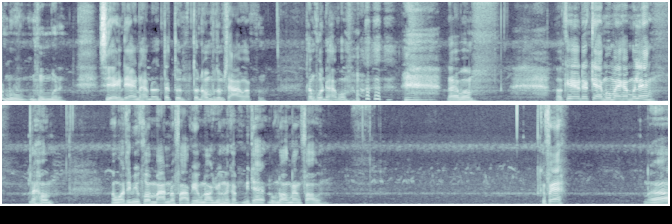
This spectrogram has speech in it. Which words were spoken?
ดหมู่หมู่มือเสียงแดงนะครับแล้วแต่ต้นต้นหอมต้นเช้าครับทั้งผลนะครับผมนะครับผมโอเคเดี๋ยวแกะมือใหม่ครับมือแรงนะครับผมหวังว่าจะมีความมันมาฝากพี่ลูกน้องอยู่นะครับมิแต่ลูกน้องนั่งเฝ้ากาแฟเออ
